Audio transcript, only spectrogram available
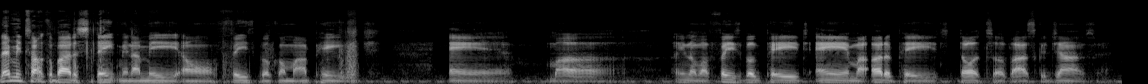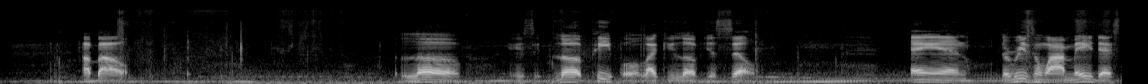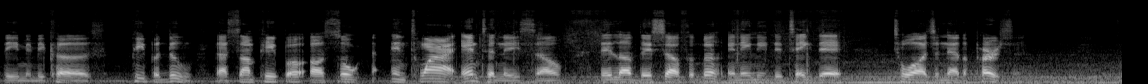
let me talk about a statement I made on Facebook on my page and my you know my Facebook page and my other page, Thoughts of Oscar Johnson, about love is love people like you love yourself. And the reason why I made that statement because people do that some people are so entwined into themselves they love themselves and they need to take that towards another person.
